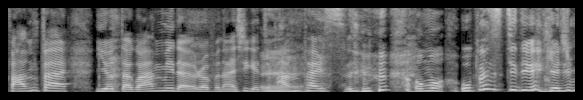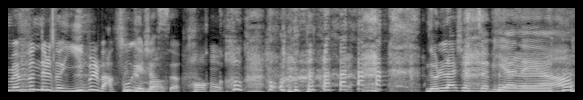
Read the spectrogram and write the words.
반팔이었다고 합니다. 여러분 아시겠죠? 예. 반팔스. 어머 오픈 스튜디오에 계신 팬분들도 입을 막고 계셨어. 막 헉. 어, 헉, 헉. 놀라셨죠? 미안해요.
